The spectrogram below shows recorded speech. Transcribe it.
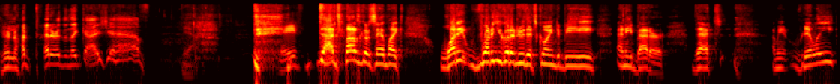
They're not better than the guys you have. Yeah. Dave? that's what I was going to say. I'm like, what, what are you going to do that's going to be any better? That, I mean, really?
